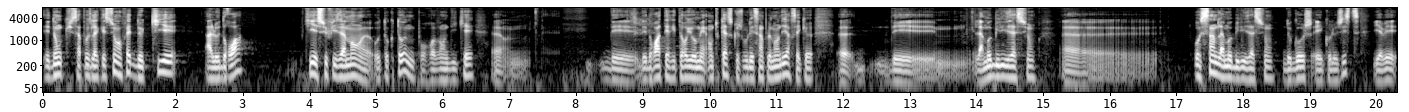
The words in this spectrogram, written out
et donc, ça pose la question en fait de qui est a le droit, qui est suffisamment autochtone pour revendiquer des, droits territoriaux. Mais en tout cas, ce que je voulais simplement dire, c'est que des, la mobilisation au sein de la mobilisation de gauche et écologiste, il y avait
